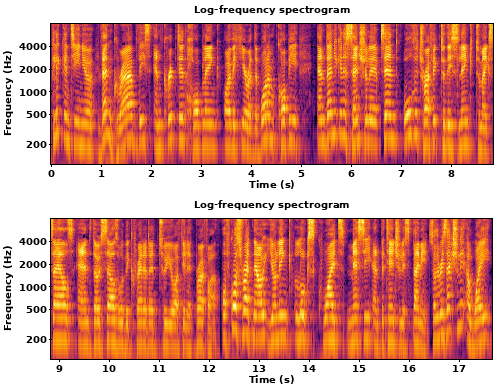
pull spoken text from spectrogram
click continue, then grab this encrypted hop link over here at the bottom, copy, and then you can essentially send all the traffic to this link to make sales and those sales will be credited to your affiliate profile. Of course, right now your link looks quite messy and potentially spammy. So there is actually a way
